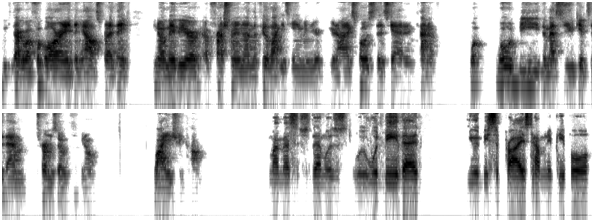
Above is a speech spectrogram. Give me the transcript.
we can talk about football or anything else. But I think you know maybe you're a freshman on the field hockey team and you're you're not exposed to this yet, and kind of what what would be the message you give to them in terms of you know why you should come. My message to them was would be that you would be surprised how many people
